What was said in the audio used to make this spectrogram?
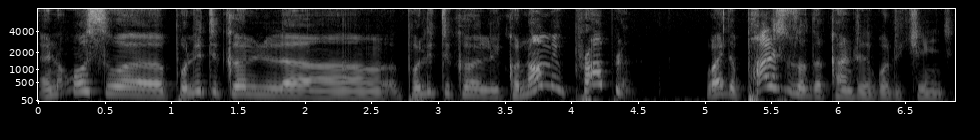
and also a political, uh, political, economic problem, where the policies of the country have got to change.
